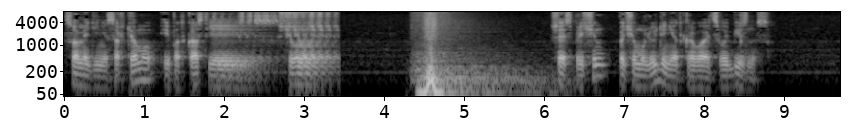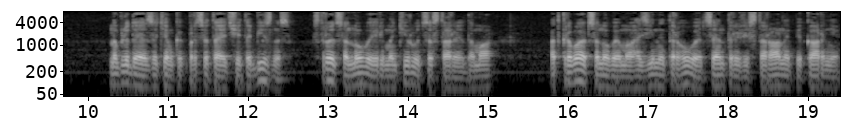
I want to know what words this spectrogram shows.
С вами Денис Артемов и подкаст «Я С чего начать?» Шесть причин, почему люди не открывают свой бизнес. Наблюдая за тем, как процветает чей-то бизнес, строятся новые и ремонтируются старые дома, открываются новые магазины, торговые центры, рестораны, пекарни,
